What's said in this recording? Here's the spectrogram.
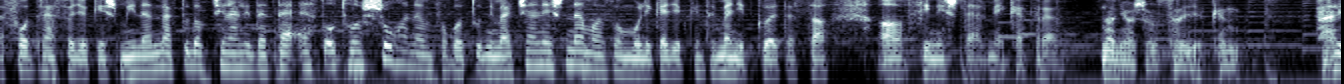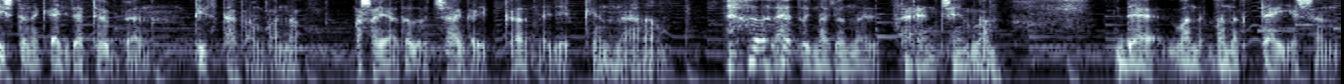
fodrász vagyok, és mindent meg tudok csinálni, de te ezt otthon soha nem fogod tudni megcsinálni, és nem azon múlik egyébként, hogy mennyit költesz a, a finis termékekre. Nagyon sokszor egyébként, hál' Istennek egyre többen tisztában vannak a saját adottságaikkal egyébként nálam. Lehet, hogy nagyon nagy szerencsém van de van, vannak teljesen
